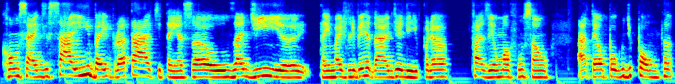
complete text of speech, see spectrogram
consegue sair bem pro ataque, tem essa ousadia, tem mais liberdade ali para fazer uma função até um pouco de ponta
